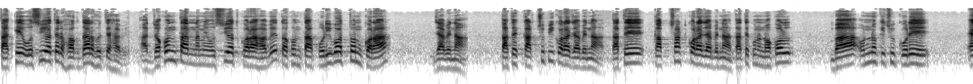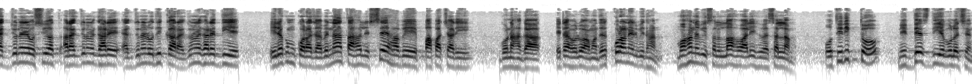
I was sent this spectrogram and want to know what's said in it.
তাকে ওসিয়তের হকদার হতে হবে। আর যখন তার নামে ওসিয়ত করা হবে, তখন তা পরিবর্তন করা যাবে না। তাতে কারচুপি করা যাবে না, তাতে কাটছাঁট করা যাবে না, তাতে কোনো নকল বা অন্য কিছু করে একজনের ওসিয়ত আর একজনের ঘাড়ে, একজনের অধিকার একজনের ঘাড়ে দিয়ে এরকম করা যাবে না, তাহলে সে হবে পাপাচারী, গোনাহগার। এটা হলো আমাদের কোরআনের বিধান। মহানবী সাল আলী ওয়াসাল্লাম অতিরিক্ত নির্দেশ দিয়ে বলেছেন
